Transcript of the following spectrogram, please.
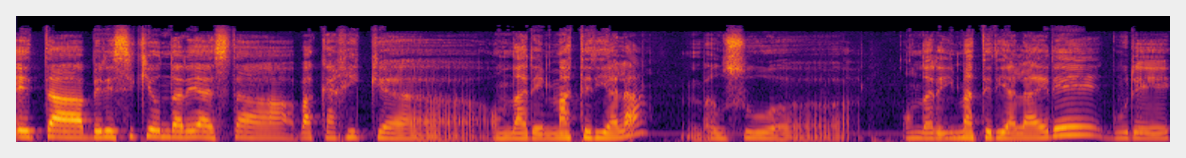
eta bereziki ondarea ez da bakarrik uh, ondare materiala, bauzu uh, ondare imateriala ere, gure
